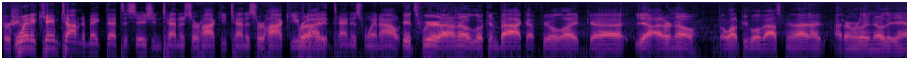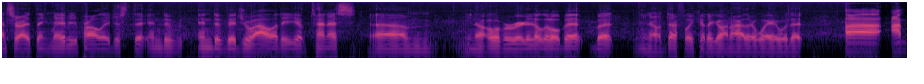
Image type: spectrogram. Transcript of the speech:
for sure. when it came time to make that decision, tennis or hockey, tennis or hockey, why did tennis win out? It's weird. I don't know. Looking back, I feel like, uh, yeah, I don't know. A lot of people have asked me that. I, I don't really know the answer. I think maybe probably just the indiv- individuality of tennis, um, you know, overrated a little bit. But you know, definitely could have gone either way with it. uh, I'm,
